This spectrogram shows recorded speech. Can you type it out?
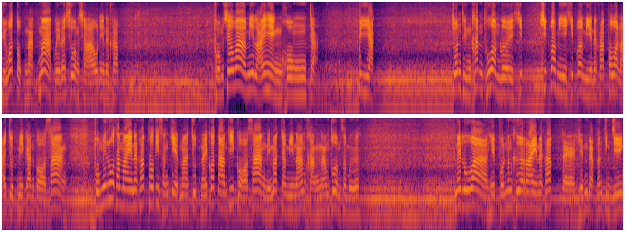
ถือว่าตกหนักมากเลยนะช่วงเช้านี่นะครับ ผมเชื่อว่ามีหลายแห่งคงจะเปียก จนถึงขั้นท่วมเลยคิดคิดว่ามีคิดว่ามีนะครับ เพราะว่าหลายจุดมีการก่อสร้าง ผมไม่รู้ทำไมนะครับ เท่าที่สังเกตมาจุดไหนก็ตามที่ก่อสร้างนี่มักจะมีน้ำขังน้ำท่วมเสมอ ไม่รู้ว่าเหตุผลมันคืออะไรนะครับ แต่เห็นแบบนั้นจริง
